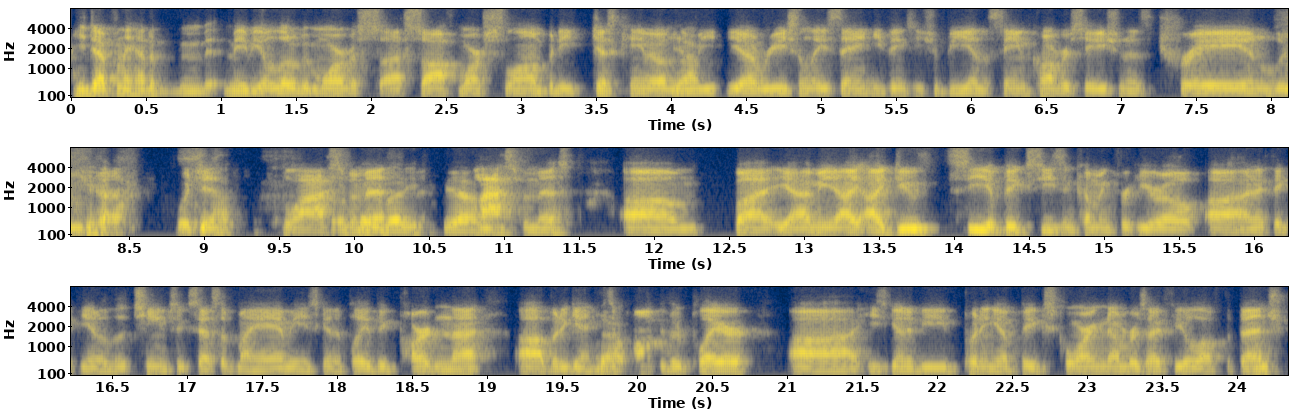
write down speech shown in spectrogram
He definitely had a maybe a little bit more of a, a sophomore slump, and he just came out in yeah. the media recently saying he thinks he should be in the same conversation as Trae and Luka, yeah. which is blasphemous. Okay, yeah, blasphemous. Um, but yeah, I mean, I, I do see a big season coming for Herro, uh, and I think you know the team success of Miami is going to play a big part in that. Uh, but again, he's yeah. a popular player. Uh, he's going to be putting up big scoring numbers. I feel off the bench,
